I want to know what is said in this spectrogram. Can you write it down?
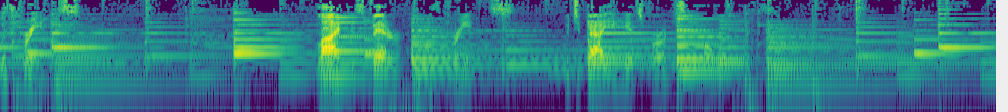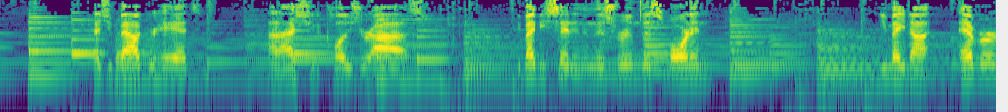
with friends. Life is better with friends. Would you bow your heads for just a moment, please? As you bowed your heads, I'd ask you to close your eyes. You may be sitting in this room this morning. You may not ever,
